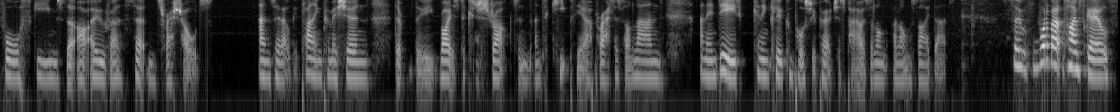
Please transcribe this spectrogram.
for schemes that are over certain thresholds. And so that would be planning permission, the, the rights to construct and, and to keep the apparatus on land, and indeed can include compulsory purchase powers along, alongside that. So, what about timescales?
